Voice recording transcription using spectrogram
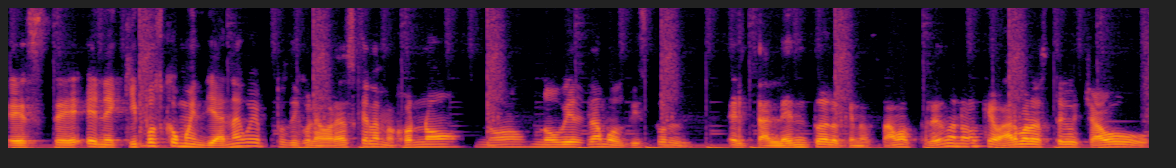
este, en equipos como Indiana, güey, pues dijo, la verdad es que a lo mejor no, no, no hubiéramos visto el, talento de lo que nos estábamos perdiendo, ¿no? Qué bárbaro este chavo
